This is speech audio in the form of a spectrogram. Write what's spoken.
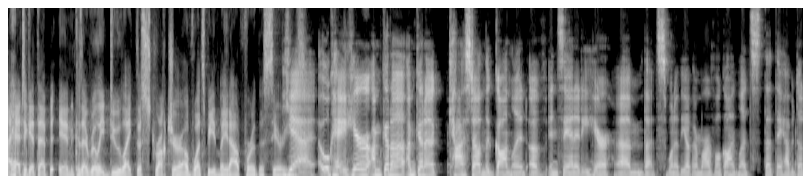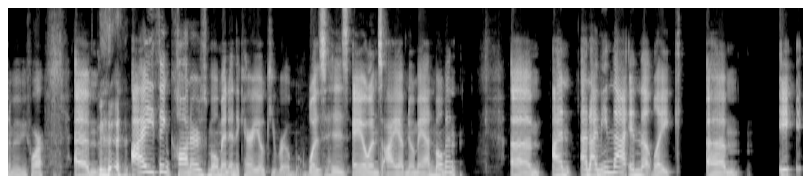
i had to get that in because i really do like the structure of what's being laid out for this series Yeah. Okay. Here, I'm gonna I'm gonna cast down the gauntlet of insanity. Here, um, that's one of the other Marvel gauntlets that they haven't done a movie for. Um, I think Connor's moment in the karaoke room was his Éowyn's "I am no man" moment. Um, and and I mean that in that like um it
